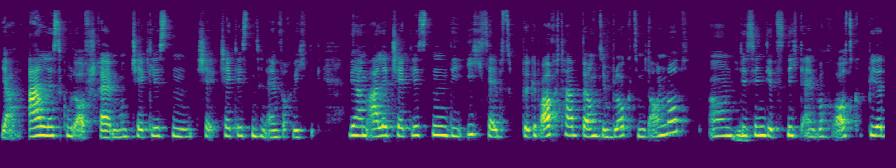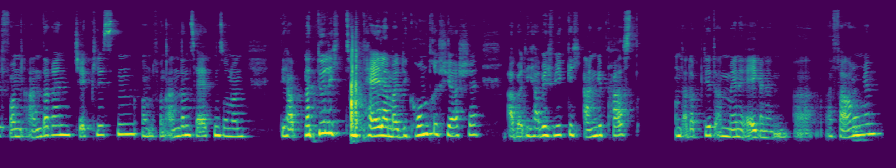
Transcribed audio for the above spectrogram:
ja, alles gut aufschreiben und Checklisten, Checklisten sind einfach wichtig. Wir haben alle Checklisten, die ich selbst gebraucht habe, bei uns im Blog zum Download Und mhm. die sind jetzt nicht einfach rauskopiert von anderen Checklisten und von anderen Seiten, sondern die habe natürlich zum Teil einmal die Grundrecherche, aber die habe ich wirklich angepasst und adaptiert an meine eigenen äh, Erfahrungen.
